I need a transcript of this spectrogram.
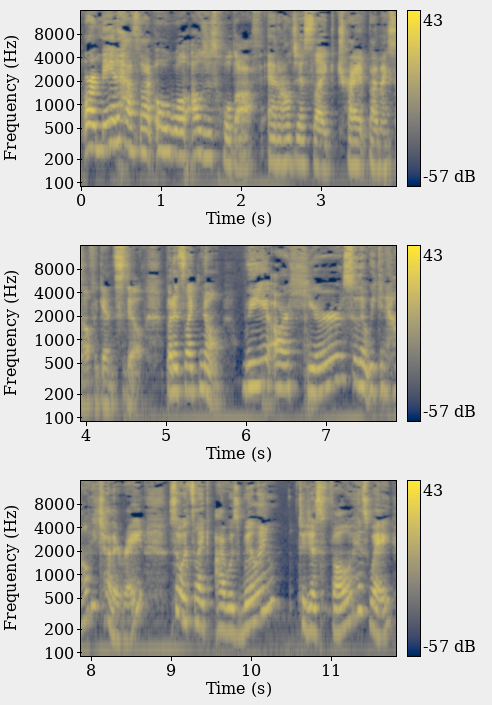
Or I may have thought, oh, well, I'll just hold off and I'll just like try it by myself again still. But it's like, no, we are here so that we can help each other, right? So it's like I was willing to just follow his way.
